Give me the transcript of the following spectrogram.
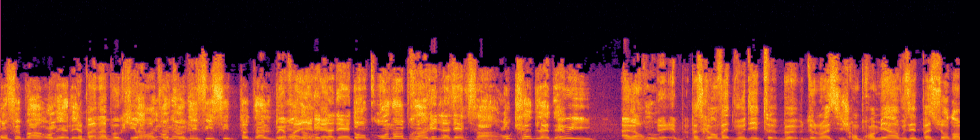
on fait pas. On est. Il y a pas d'impôt qui rentre, On est en déficit total. Oui, de la dette. Donc on emprunte. On crée de la dette. Ça. On crée de la dette. Eh oui. Alors, euh, parce qu'en fait, vous dites, Be- Benoît, si je comprends bien, vous n'êtes pas sûr d'en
